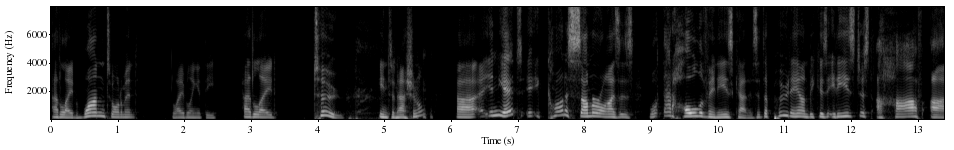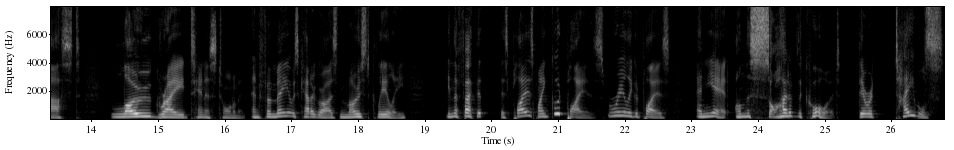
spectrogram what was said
Adelaide 1 tournament, labeling it the Adelaide 2 International. Uh, and yet, it, it kind of summarizes what that whole event is, Catters. It's a poo down because it is just a half assed, low grade tennis tournament. And for me, it was categorized most clearly in the fact that there's players playing good players, really good players. And yet, on the side of the court, there are tables.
